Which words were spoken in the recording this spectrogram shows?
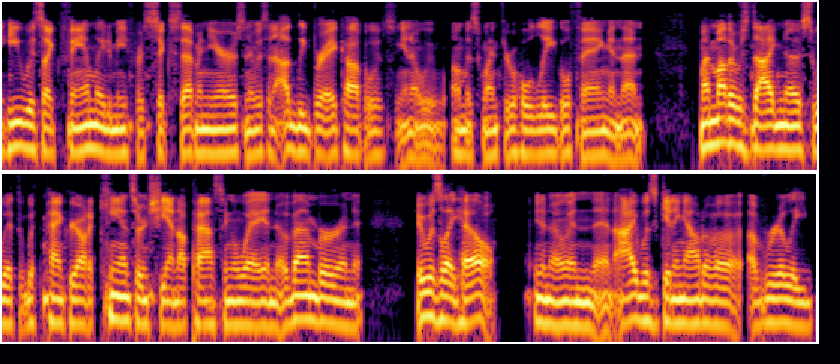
He was like family to me for six, seven years, and it was an ugly breakup. It was you know, we almost went through a whole legal thing, and then my mother was diagnosed with with pancreatic cancer, and she ended up passing away in November, and it, was like hell, you know, and and I was getting out of a, a really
